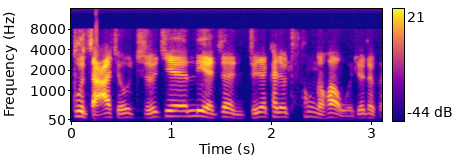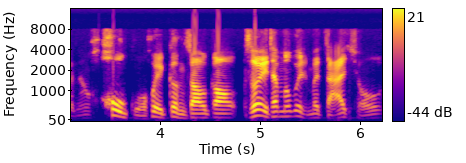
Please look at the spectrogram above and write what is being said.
不砸球，直接列阵，直接开球冲的话，我觉得可能后果会更糟糕。所以他们为什么砸球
